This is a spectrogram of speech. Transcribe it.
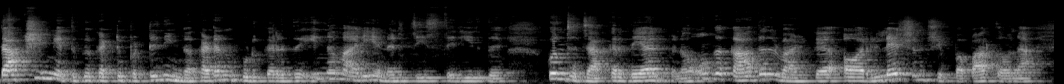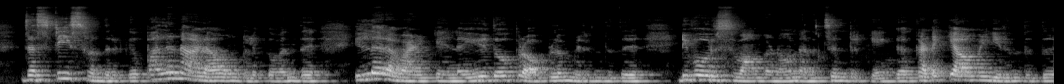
தாட்சிணியத்துக்கு கட்டுப்பட்டு நீங்கள் கடன் கொடுக்கறது இந்த மாதிரி எனர்ஜிஸ் தெரியுது. கொஞ்சம் ஜாக்கிரதையாக இருக்கணும். உங்கள் காதல் வாழ்க்கை ஆர் ரிலேஷன்ஷிப்பை பார்த்தோன்னா ஜஸ்டிஸ் வந்திருக்கு. பல நாளாக உங்களுக்கு வந்து இல்லற வாழ்க்கையில் ஏதோ ப்ராப்ளம் இருந்தது. டிவோர்ஸ் வாங்கணும்னு நினச்சிட்டு இருக்கீங்க கிடைக்காம இருந்தது.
